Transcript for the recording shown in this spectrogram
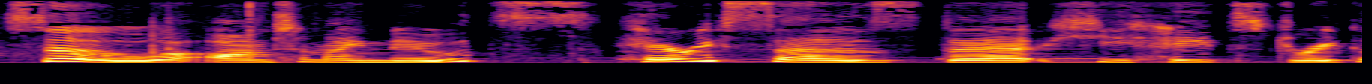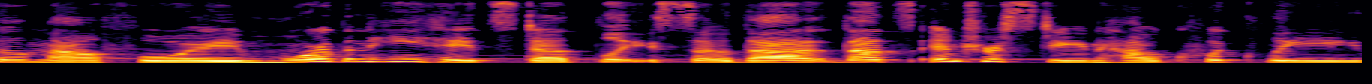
So, on to my notes. Harry says that he hates Draco Malfoy more than he hates Dudley, so that that's interesting how quickly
